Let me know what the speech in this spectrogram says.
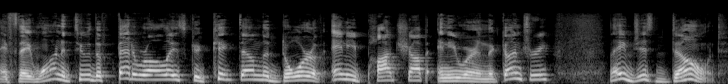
If they wanted to, the federales could kick down the door of any pot shop anywhere in the country. They just don't.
